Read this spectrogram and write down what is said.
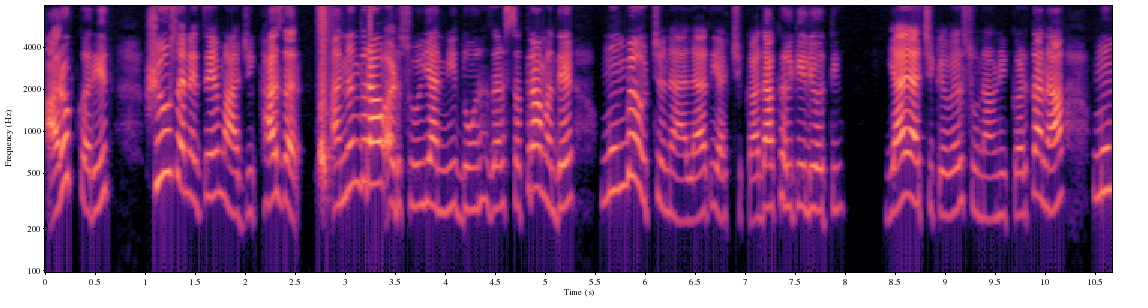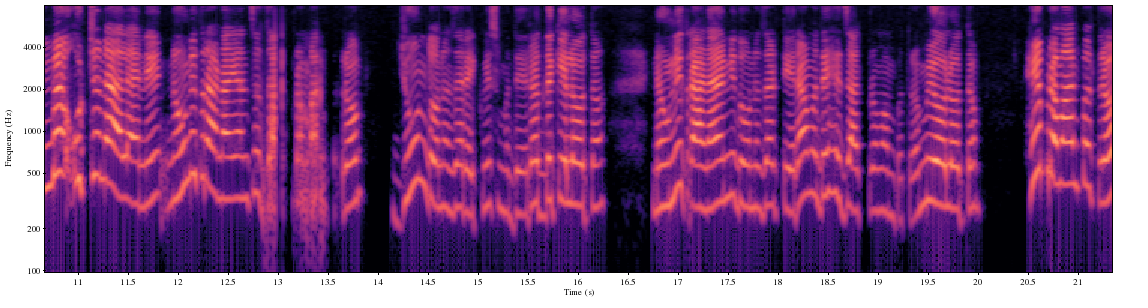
आरोप करीत शिवसेनेचे माजी खासदार आनंदराव अडसूळ यांनी दोन हजार सतरामध्ये मुंबई उच्च न्यायालयात याचिका दाखल केली होती. या याचिकेवर सुनावणी करताना मुंबई उच्च न्यायालयाने नवनीत राणा यांचं जात प्रमाणपत्र जून दोन हजार एकवीसमध्ये रद्द केलं होतं. नवनीत राणा यांनी दोन हजार तेरा मध्ये हे जात प्रमाणपत्र मिळवलं होतं. हे प्रमाणपत्र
